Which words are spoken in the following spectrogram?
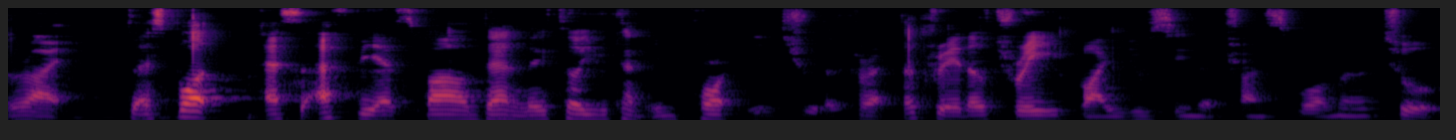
Right to export as FBX file then later you can import into the character creator tree by using the transformer tool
